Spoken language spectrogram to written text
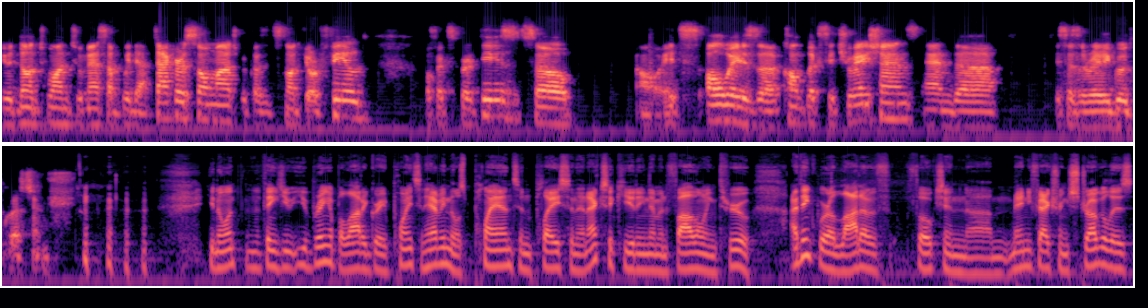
You don't want to mess up with the attacker so much because it's not your field of expertise. So oh, it's always uh, complex situations, and uh, this is a really good question. you know, one of the things you, you bring up a lot of great points, and having those plans in place and then executing them and following through. I think where a lot of folks in um, manufacturing struggle is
